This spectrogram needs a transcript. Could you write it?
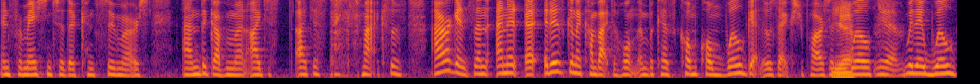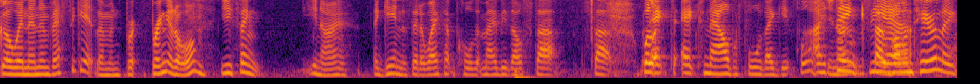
information to their consumers and the government. I just, I just think smacks of arrogance, and and it, it is going to come back to haunt them because ComCom will get those extra powers, and Yeah. they will, Yeah. they will go in and investigate them and br- bring it on. You think, you know, again, is that a wake up call that maybe they'll start start Well, act act now before they get forced? I you think know, start yeah. voluntarily.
